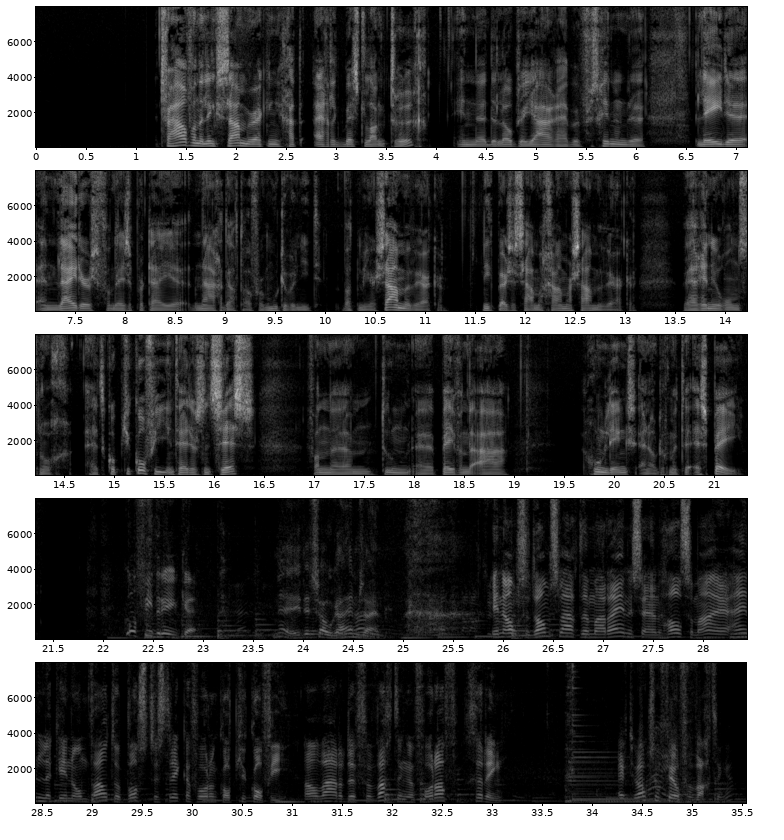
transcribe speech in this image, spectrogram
Het verhaal van de linkse samenwerking gaat eigenlijk best lang terug. In de loop der jaren hebben verschillende leden en leiders van deze partijen nagedacht over moeten we niet wat meer samenwerken. Niet per se samen gaan, maar samenwerken. We herinneren ons nog het kopje koffie in 2006 van uh, toen uh, PvdA, GroenLinks en ook nog met de SP. Koffie drinken. Nee, dit zou geheim zijn. In Amsterdam slaagden Marijnissen en Halsema er eindelijk in om Wouter Bos te strikken voor een kopje koffie. Al waren de verwachtingen vooraf gering. Heeft u ook zoveel verwachtingen?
